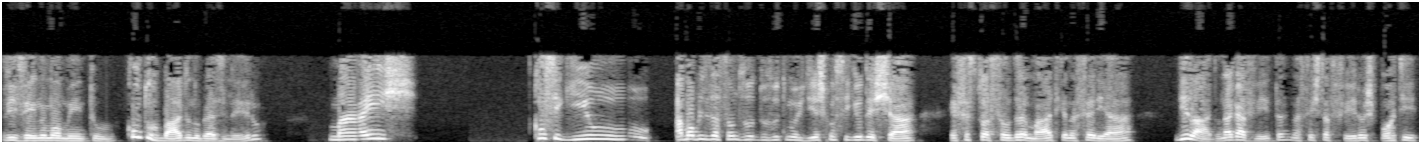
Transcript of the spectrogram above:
vivendo um momento conturbado no brasileiro, mas conseguiu a mobilização dos, dos, últimos dias conseguiu deixar essa situação dramática na Série A de lado, na gaveta. Na sexta-feira, o esporte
